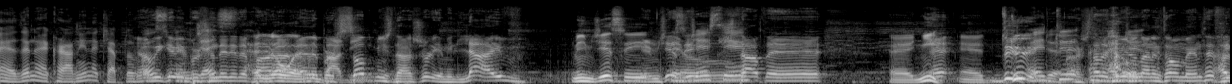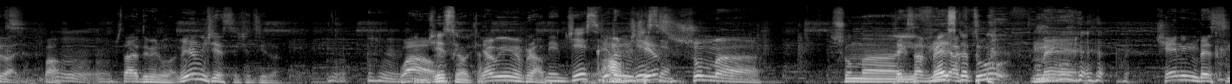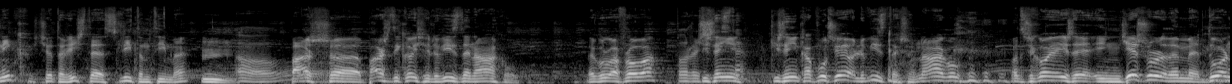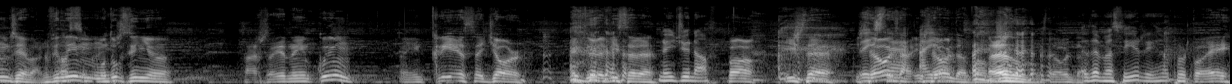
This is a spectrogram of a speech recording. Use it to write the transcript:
Edhe në ekranin e Club TV-s. Ja, i kemi përshëndetjet e para edhe për sot miq të dashur, jemi live. Mirëmëngjesi. Mirëmëngjesi. 7 e 1 e 2 e 2. 7 e 2 minuta në këto momente fiks. Po. 7 e 2 minuta. Mirëmëngjesi që të gjithë. Wow. Mirëmëngjesi Olta. Ja vjen prapë. Mirëmëngjesi. Mirëmëngjesi. Shumë shumë i freskët këtu me Qenin besnik që tërhiqte slitën time mm. oh. Pashë, pashë dikë që lëvizte në akull Dhe kur u afrova, po kishte një kishte një kapuç, jo, lëvizte kështu në akull. Po të shikoj ishte i ngjeshur dhe me duar në xhepa. Në fillim po, m'u duk si një thashë se je ti ndonjë kojotë, një krijesë e gjorë. E këtyre viseve. Gjynah. Po, ishte ishte Olta, ishte Olta. Po. Ishte Olta. Dhe më thirri, ha, por. Po, ej.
